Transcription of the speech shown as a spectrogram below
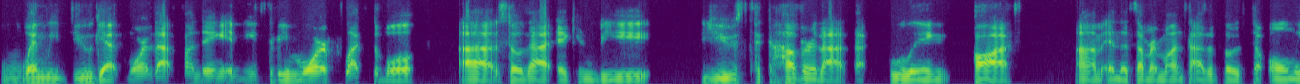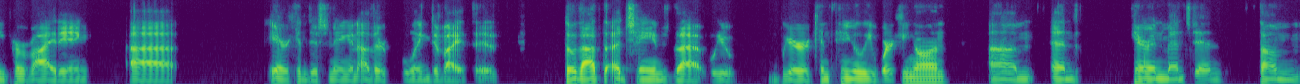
when we do get more of that funding, it needs to be more flexible uh, so that it can be used to cover that that cooling cost um, in the summer months, as opposed to only providing uh, air conditioning and other cooling devices. So that's a change that we we're continually working on. Um, and Karen mentioned some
